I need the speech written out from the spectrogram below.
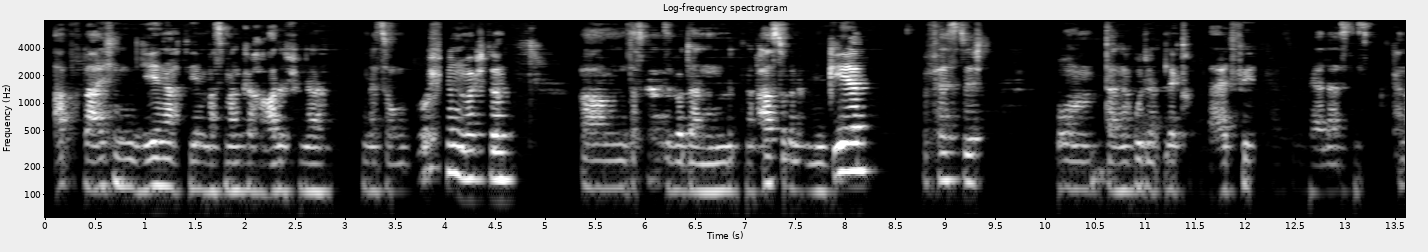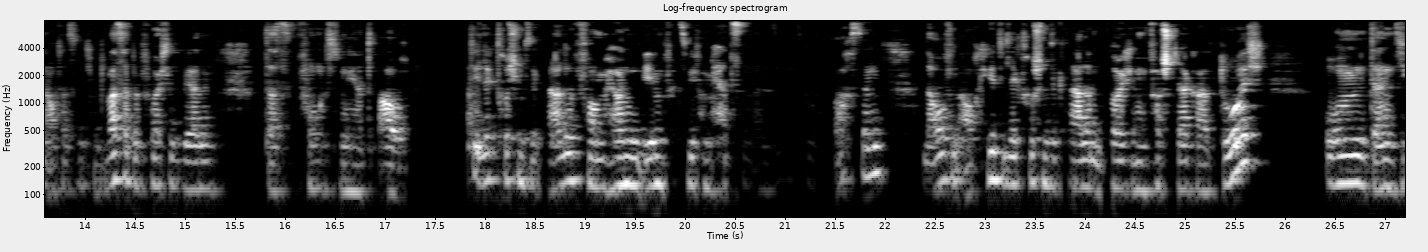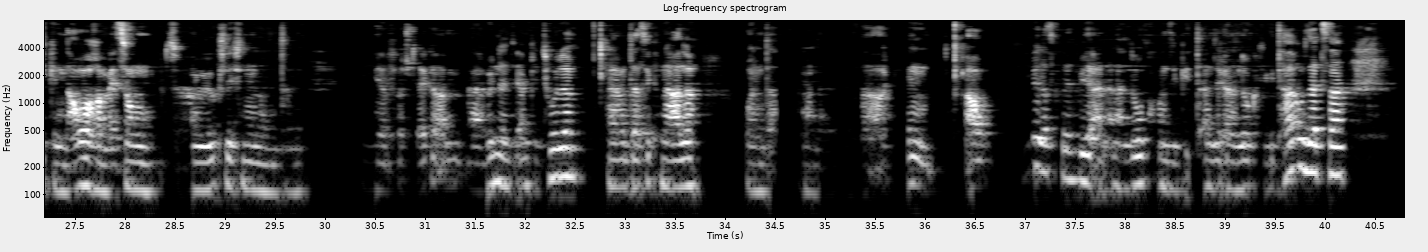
abweichen, je nachdem, was man gerade für eine Messung durchführen möchte. Ähm, das Ganze wird dann mit einer Paste oder mit einem Gel befestigt, um dann eine gute Elektroleitfähigkeit zu gewährleisten. Es kann auch das nicht mit Wasser befeuchtet werden. Das funktioniert auch. Da die elektrischen Signale vom Hirn ebenfalls wie vom Herzen an sich zu schwach sind, laufen auch hier die elektrischen Signale durch einen Verstärker durch, um dann die genauere Messung zu ermöglichen und dann die Verstärker erhöhen die Amplitude äh, der Signale und das kann man dann besser erkennen. Auch hier, das findet wieder ein analog und analog digital Umsetzer.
